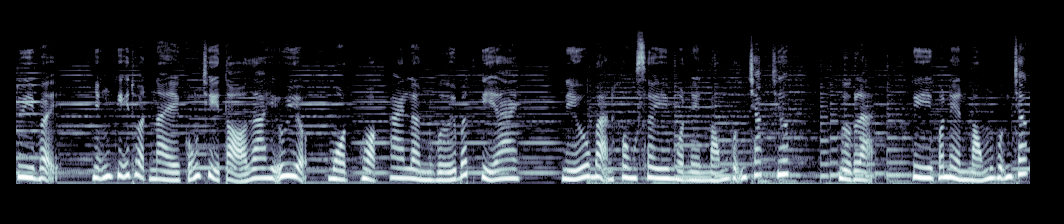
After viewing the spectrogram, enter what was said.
Tuy vậy, những kỹ thuật này cũng chỉ tỏ ra hữu hiệu một hoặc hai lần với bất kỳ ai nếu bạn không xây một nền móng vững chắc trước. Ngược lại, khi có nền móng vững chắc,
